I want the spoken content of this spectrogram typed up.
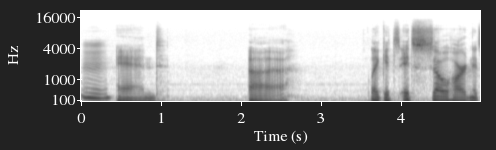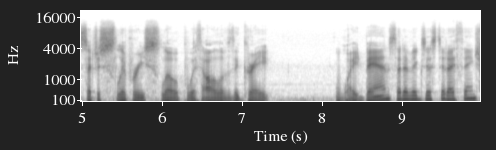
Mm. and uh like it's it's so hard and it's such a slippery slope with all of the great white bands that have existed I think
